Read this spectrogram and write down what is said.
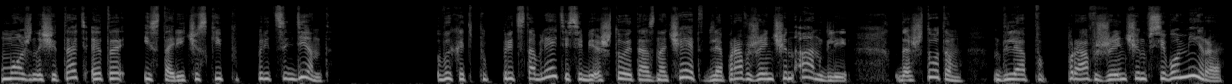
Можно считать это исторический прецедент», вы хоть представляете себе, что это означает для прав женщин Англии? Да что там, для прав женщин всего мира?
